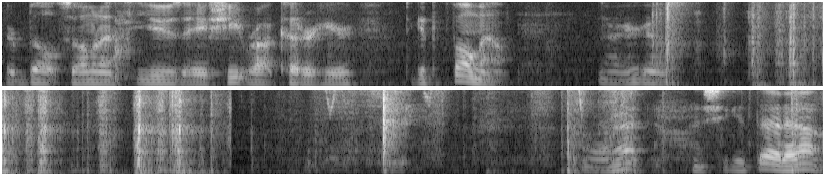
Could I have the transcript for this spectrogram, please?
they're built. So I'm going to use a sheetrock cutter here to get the foam out. All right, here goes. All right, I should get that out.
